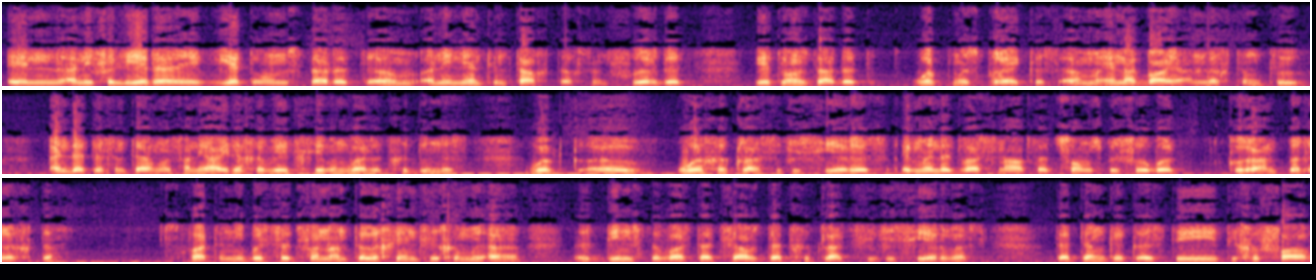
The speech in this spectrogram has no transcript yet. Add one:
En in die verlede weet ons dat dit um, in die 1980s en voor dit weet ons dat dit ook misbruik is um, en dat baie inligting toe en dit is in terme van die huidige wetgewing wat dit gedoen is ook uh, hoog geklassifiseer is. Ek meen dit was snaaks dat soms byvoorbeeld koerantberigte wat in die besit van intelligensie uh, dienste was dat selfs dit geklassifiseer was dit dink ek is die die gevaar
